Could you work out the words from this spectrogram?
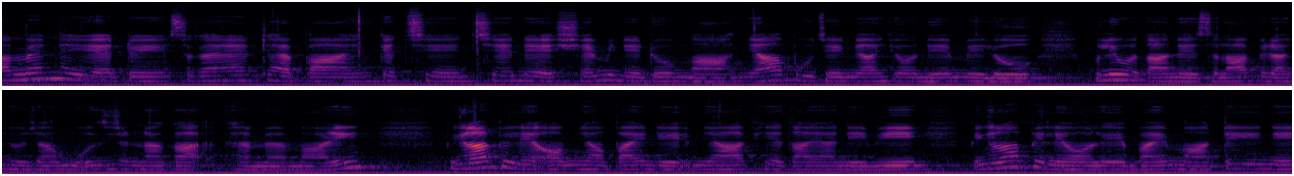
ာမယ့်နှစ်ရက်အတွင်းစကိုင်းတိုင်းထပ်ပိုင်းကချင်ချင်းနဲ့ရှမ်းပြည်နယ်တို့မှာညပူချိန်များလျော့နေမယ်လို့မလီဝတာနဲ့ဇလားပြည်တော်ညွှန်ကြားမှုဦးစီးဌာနကခန့်မှန်းပါတယ်။ဘင်္ဂလားပင်လယ်အော်မြောက်ပိုင်းတွေအများအပြားသားရနေပြီးဘင်္ဂလားပင်လယ်အော်လေပိုင်းမှာတိမ်နေ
